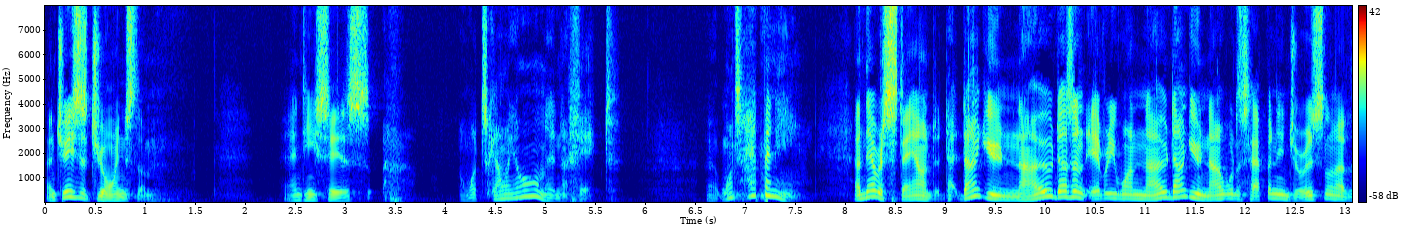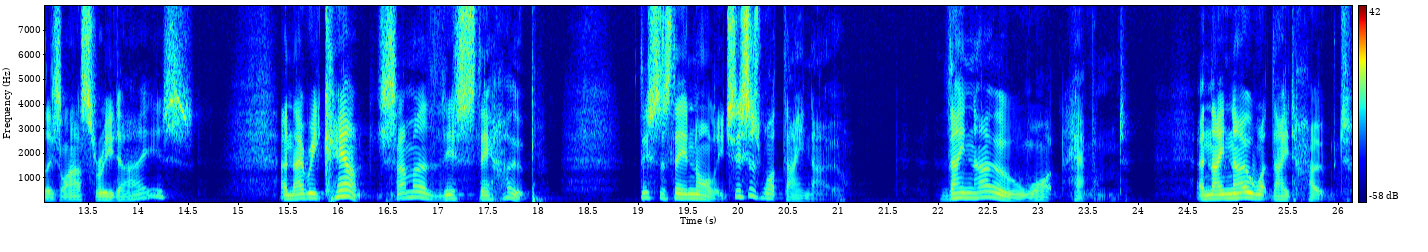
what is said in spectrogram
and Jesus joins them, and he says, What's going on, in effect? Uh, what's happening? And they're astounded. Don't you know? Doesn't everyone know? Don't you know what has happened in Jerusalem over these last three days? And they recount some of this, their hope. This is their knowledge. This is what they know. They know what happened. And they know what they'd hoped.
